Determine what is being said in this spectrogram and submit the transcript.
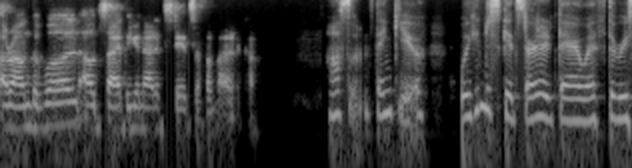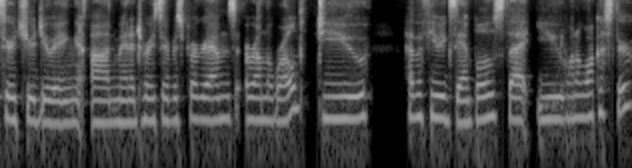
around the world outside the United States of America. Awesome. Thank you. We can just get started there with the research you're doing on mandatory service programs around the world. Do you have a few examples that you want to walk us through?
